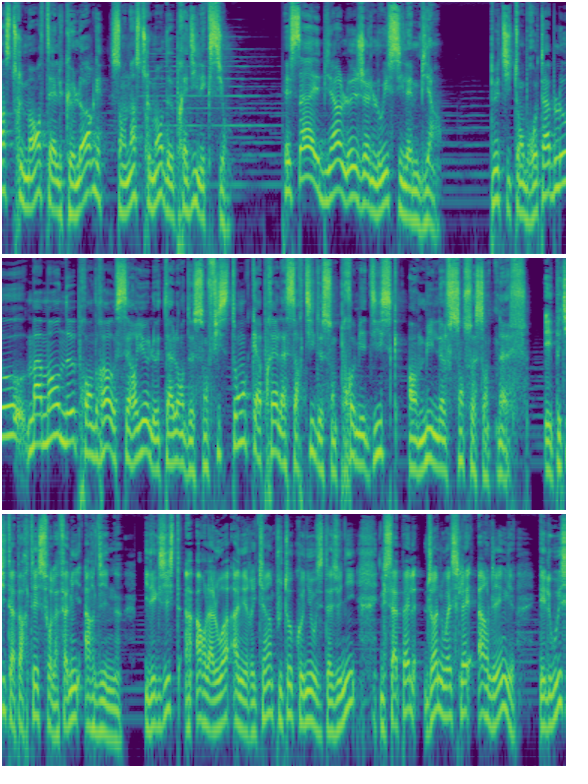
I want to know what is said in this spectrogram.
instruments tels que l'orgue, son instrument de prédilection. Et ça, eh bien, le jeune Louis, il aime bien. Petit ombre au tableau, maman ne prendra au sérieux le talent de son fiston qu'après la sortie de son premier disque en 1969. Et petit aparté sur la famille Hardin. Il existe un hors-la-loi américain plutôt connu aux États-Unis. Il s'appelle John Wesley Harding et Louis,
